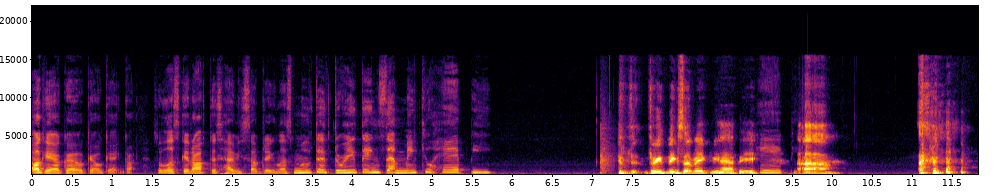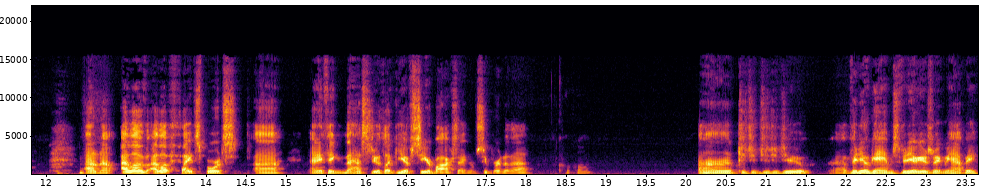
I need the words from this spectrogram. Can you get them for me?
Okay, okay, okay, okay. Got it. So let's get off this heavy subject. Let's move to three things that make you happy. Three things that make me happy. Happy. Uh, I don't know. I love I love fight sports. Uh, anything that has to do with like UFC or boxing. I'm super into that. Cool, cool. Uh, do, do, do, do, do. Uh, video games. Video games make me happy.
